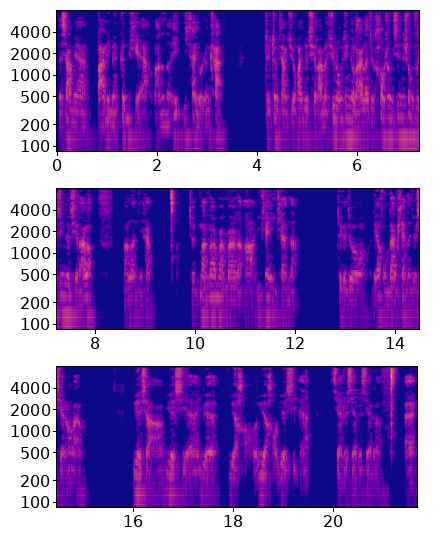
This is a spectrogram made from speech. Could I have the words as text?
在下面版里面跟帖，完了呢，哎，一看有人看，这正向循环就起来了，虚荣心就来了，这个好胜心、胜负心就起来了。完了，你看，就慢慢慢慢的啊，一天一天的，这个就连哄带骗的就写上来了。越想越写越越好，越好越写，写着写着写着，哎，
